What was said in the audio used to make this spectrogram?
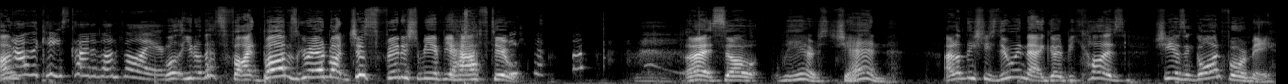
And now the cake's kind of on fire. Well, you know that's fine. Bob's grandma, just finish me if you have to. All right, so where's Jen? I don't think she's doing that good because she hasn't gone for me.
